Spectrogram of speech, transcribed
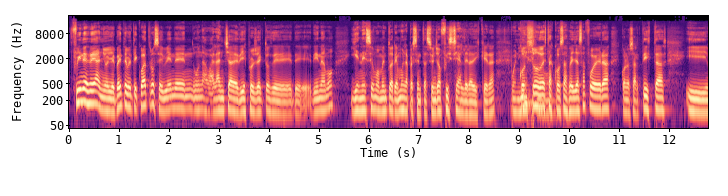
fines de año y el 2024 se vienen una avalancha de 10 proyectos de, de Dynamo y en ese momento haremos la presentación ya oficial de la disquera con todas estas cosas bellas afuera, con los artistas y,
